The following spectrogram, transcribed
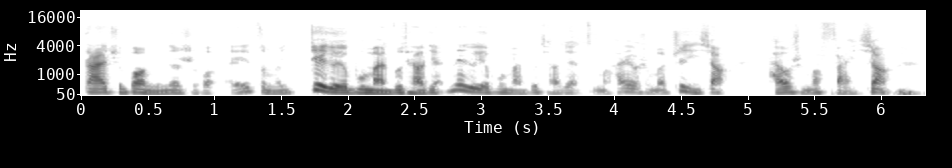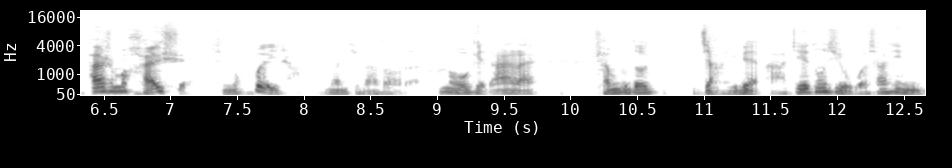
大家去报名的时候，哎，怎么这个又不满足条件，那个又不满足条件，怎么还有什么正向，还有什么反向，还有什么海选，什么会场，乱七八糟的。那我给大家来全部都讲一遍啊，这些东西我相信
